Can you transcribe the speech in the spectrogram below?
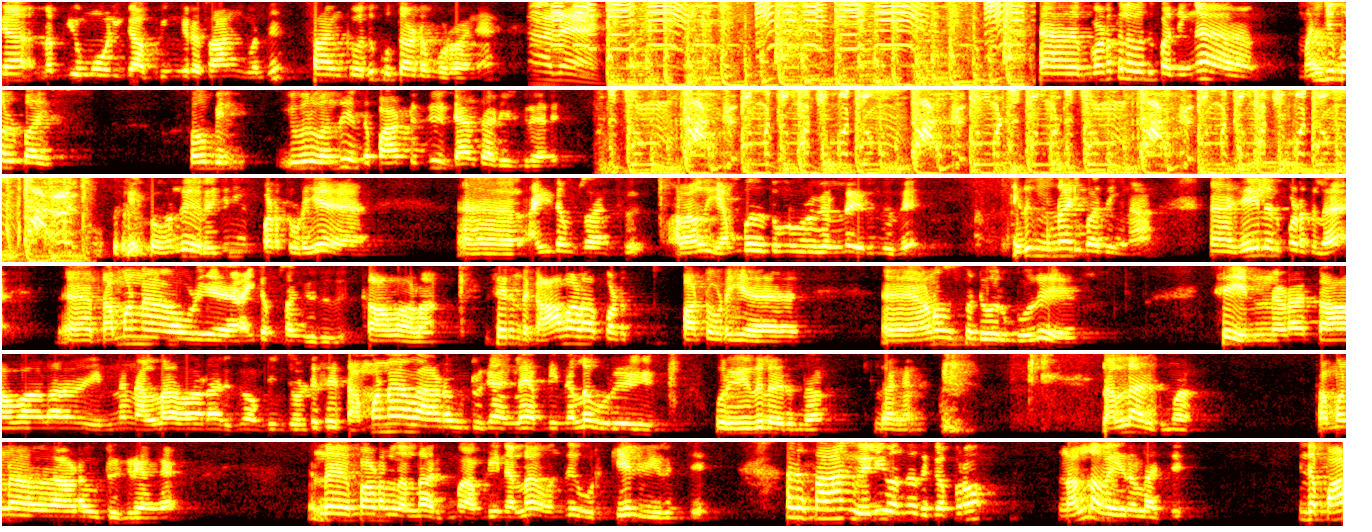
Monica love you Monica அப்படிங்கிற song வந்து சாங்க்கு வந்து குத்தாட்டம் போடுறாங்க. படத்துல வந்து பாத்தீங்கன்னா மஞ்சுமல் பாய்ஸ் சோபின் இவர் வந்து இந்த பாட்டுக்கு டான்ஸ் ஆடி இருக்கிறாரு. இப்போ வந்து ரஜினி படத்துடைய ஐட்டம் சாங்ஸ் அதாவது எண்பது தொண்ணூறுகள்ல இருந்தது. இதுக்கு முன்னாடி பாத்தீங்கன்னா அஹ் ஜெயிலர் படத்துல தமன்னாவுடைய ஐட்டம் சாங் இருந்தது காவாலா. சரி இந்த காவாலா பட பாட்டோடைய அனௌன்ஸ்மெண்ட் வரும்போது சரி என்னடா காவாலா என்ன நல்லா வாடா இருக்கும் அப்படின்னு சொல்லிட்டு சரி தமன்னாவை ஆட விட்டுருக்காங்களே அப்படின்னு எல்லாம் ஒரு ஒரு இதுல இருந்தான் இருந்தாங்க நல்லா இருக்குமா? தமன்னா ஆட விட்டுருக்குறாங்க. இந்த பாடல் நல்லா இருக்குமா? அப்படின்னு எல்லாம் வந்து ஒரு கேள்வி இருந்துச்சு. அந்த சாங் வெளியே வந்ததுக்கு அப்புறம் நல்ல வைரல் ஆச்சு. இந்த பா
